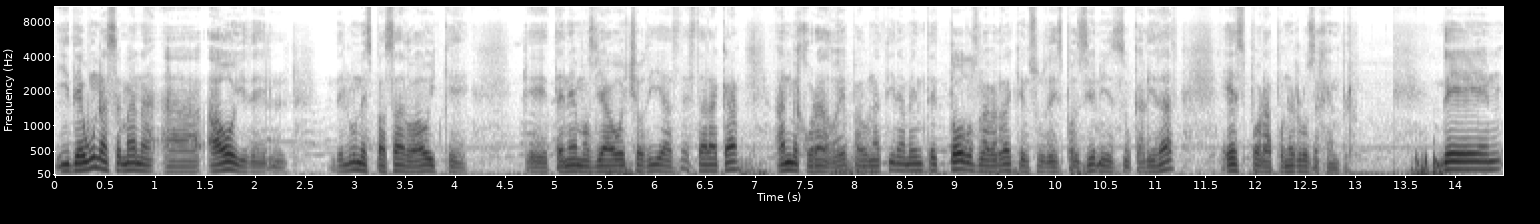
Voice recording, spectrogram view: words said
Y de una semana a, a hoy, del, del, lunes pasado a hoy que, que, tenemos ya ocho días de estar acá, han mejorado eh, paulatinamente. Todos, la verdad, que en su disposición y en su calidad es para ponerlos de ejemplo. De,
